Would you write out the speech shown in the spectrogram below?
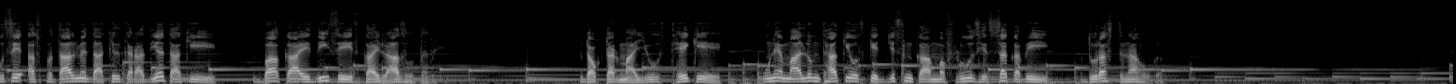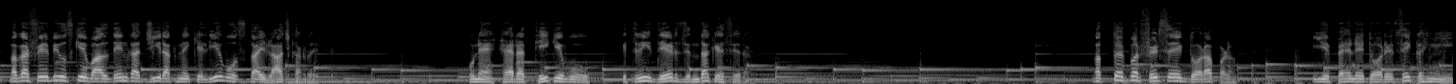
उसे अस्पताल में दाखिल करा दिया, ताकि बाकायदी से इसका इलाज होता रहे। डॉक्टर मायूस थे कि उन्हें मालूम था कि उसके जिस्म का मफलूज हिस्सा कभी दुरुस्त ना होगा। मगर फिर भी उसके वालदेन का जी रखने के लिए वो उसका इलाज कर रहे थे। उन्हें हैरत थी कि वो इतनी देर ज़िंदा कैसे रहा। अख्तर पर फिर से एक दौरा पड़ा। ये पहले दौरे से कहीं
